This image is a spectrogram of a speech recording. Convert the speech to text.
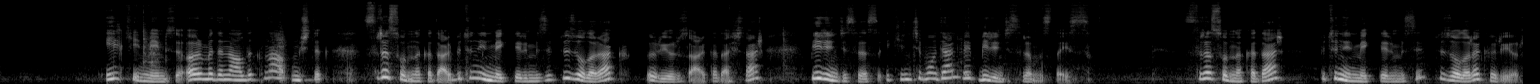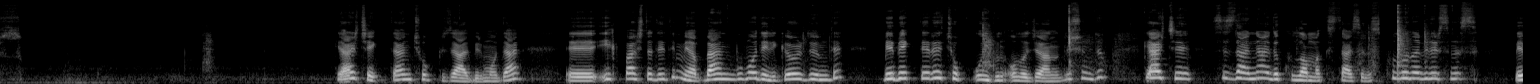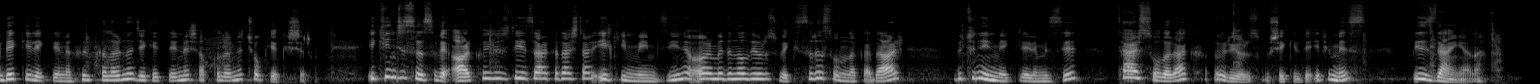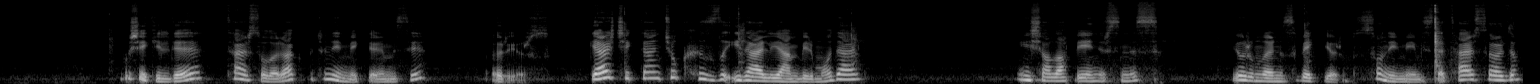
İlk ilmeğimizi örmeden aldık. Ne yapmıştık? Sıra sonuna kadar bütün ilmeklerimizi düz olarak örüyoruz arkadaşlar. Birinci sırası ikinci model ve birinci sıramızdayız. Sıra sonuna kadar bütün ilmeklerimizi düz olarak örüyoruz. Gerçekten çok güzel bir model. Ee, ilk başta dedim ya ben bu modeli gördüğümde bebeklere çok uygun olacağını düşündüm. Gerçi sizler nerede kullanmak isterseniz kullanabilirsiniz. Bebek yeleklerine, hırkalarına, ceketlerine, şapkalarına çok yakışır. İkinci sırası ve arka yüzdeyiz arkadaşlar. İlk ilmeğimizi yine örmeden alıyoruz ve sıra sonuna kadar bütün ilmeklerimizi ters olarak örüyoruz bu şekilde. İpimiz bizden yana. Bu şekilde ters olarak bütün ilmeklerimizi örüyoruz. Gerçekten çok hızlı ilerleyen bir model. İnşallah beğenirsiniz. Yorumlarınızı bekliyorum. Son ilmeğimizi de ters ördüm.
